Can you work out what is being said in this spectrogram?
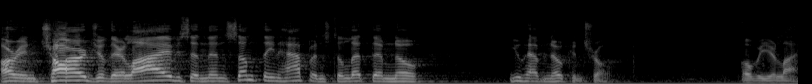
are in charge of their lives, and then something happens to let them know you have no control over your life.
